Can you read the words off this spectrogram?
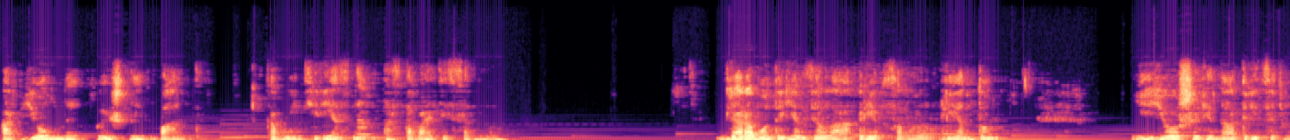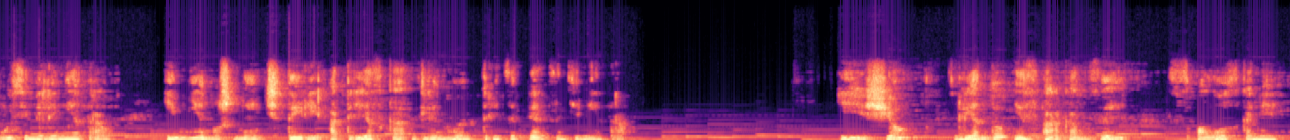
объемный, пышный бант. Кому интересно, оставайтесь со мной. Для работы я взяла репсовую ленту. Ее ширина 38 миллиметров и мне нужны 4 отрезка длиной 35 сантиметров. И еще ленту из органзы с полосками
